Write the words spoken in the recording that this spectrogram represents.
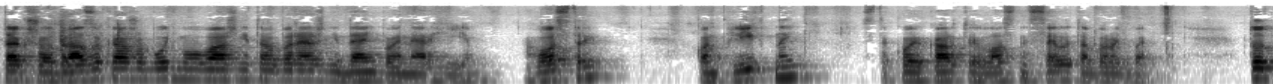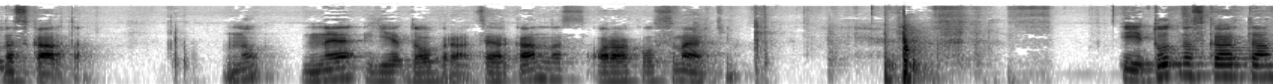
Так що одразу кажу, будьмо уважні та обережні. День по енергії. Гострий, конфліктний, з такою картою власне сили та боротьби. Тут нас карта. Ну, не є добра. Це аркан нас оракул смерті. І тут нас карта.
